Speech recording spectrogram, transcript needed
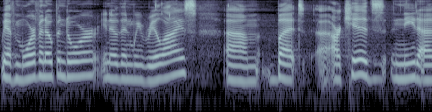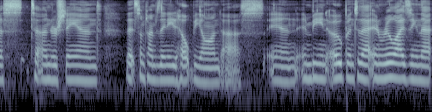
we have more of an open door, you know, than we realize. Um, but uh, our kids need us to understand that sometimes they need help beyond us, and and being open to that and realizing that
